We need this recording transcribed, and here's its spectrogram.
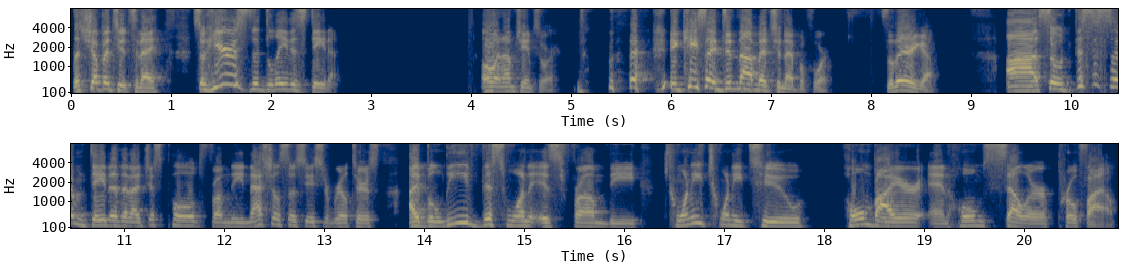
let's jump into it today. So here's the latest data. Oh and i'm james orr. In case i did not mention that before. So there you go. Uh, so this is some data that I just pulled from the National Association of Realtors. I believe this one is from the 2022 home buyer and home seller profile.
